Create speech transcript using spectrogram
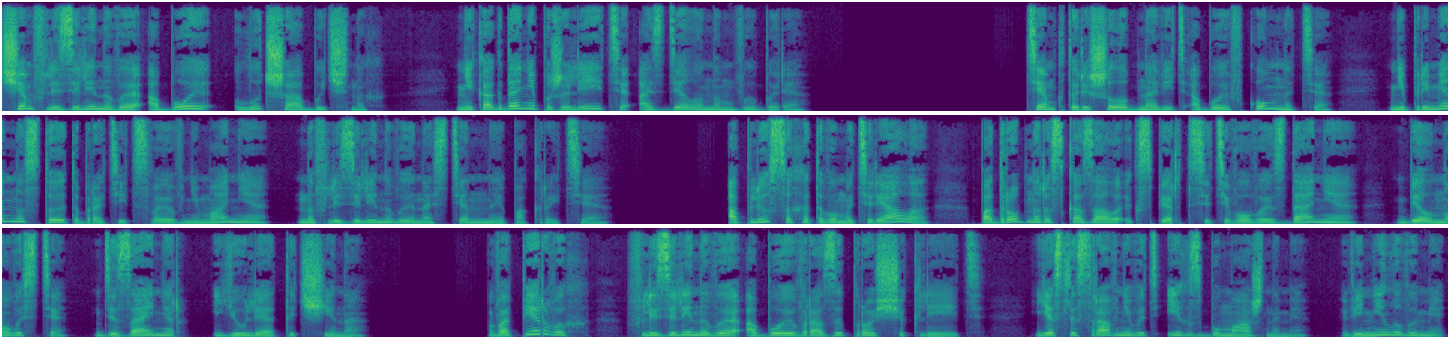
Чем флизелиновые обои лучше обычных? Никогда не пожалеете о сделанном выборе. Тем, кто решил обновить обои в комнате, непременно стоит обратить свое внимание на флизелиновые настенные покрытия. О плюсах этого материала подробно рассказала эксперт сетевого издания «Белновости» дизайнер Юлия Тычина. Во-первых, флизелиновые обои в разы проще клеить, если сравнивать их с бумажными, виниловыми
